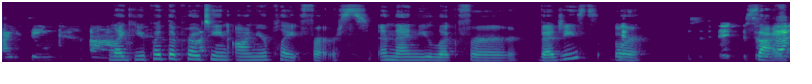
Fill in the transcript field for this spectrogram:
I think. Um, like you put the protein on your plate first, and then you look for veggies or. So that,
